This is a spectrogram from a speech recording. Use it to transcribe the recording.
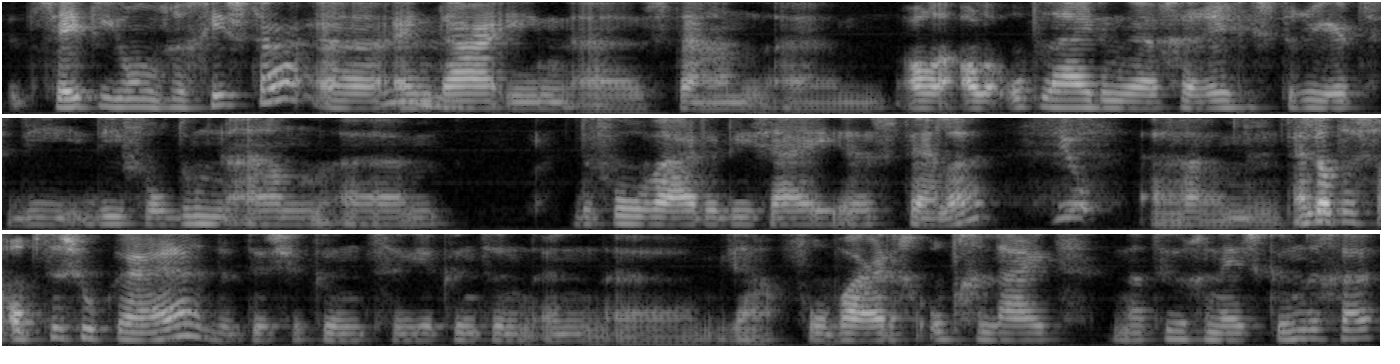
het CEPION-register. Uh, mm. En daarin uh, staan um, alle, alle opleidingen geregistreerd die, die voldoen aan um, de voorwaarden die zij uh, stellen. Um, en dat is op te zoeken. Hè? Dus je kunt, je kunt een, een ja, volwaardig opgeleid natuurgeneeskundige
